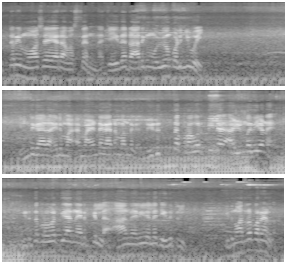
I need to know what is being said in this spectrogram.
ഇത്രയും മോശമായ ഒരു അവസ്ഥയാണ്. ചെയ്ത ടാറിങ് മുഴുവൻ പൊളിഞ്ഞു പോയി. എന്ത് കാരണം അതിന് മഴയുടെ കാരണം പറഞ്ഞിട്ട് എടുത്ത പ്രവൃത്തിയിലെ അഴിമതിയാണ്. എടുത്ത പ്രവൃത്തി ആ നിരക്കില്ല. ആ നിലയിലല്ല ചെയ്തിട്ടില്ല. ഇത് മാത്രമേ പറയാനുള്ളൂ.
